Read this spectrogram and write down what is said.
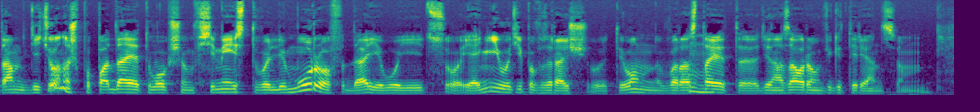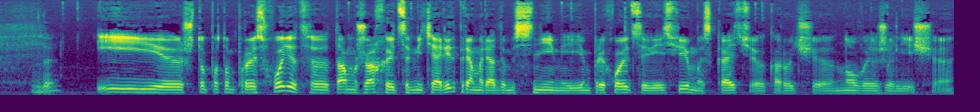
там детеныш попадает, в общем, в семейство лемуров, да, его яйцо, и они его типа взращивают, и он вырастает угу. динозавром-вегетарианцем. Да. И что потом происходит, там жахается метеорит прямо рядом с ними, и им приходится весь фильм искать, короче, новое жилище.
